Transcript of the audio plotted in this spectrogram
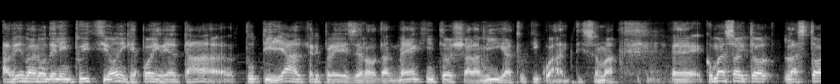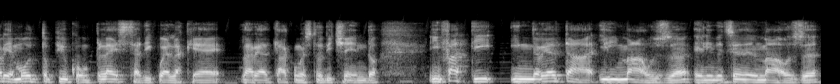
avevano delle intuizioni che poi in realtà tutti gli altri presero, dal Macintosh all'Amiga, tutti quanti. Insomma, eh, come al solito la storia è molto più complessa di quella che è la realtà, come sto dicendo. Infatti, in realtà il mouse e l'invenzione del mouse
